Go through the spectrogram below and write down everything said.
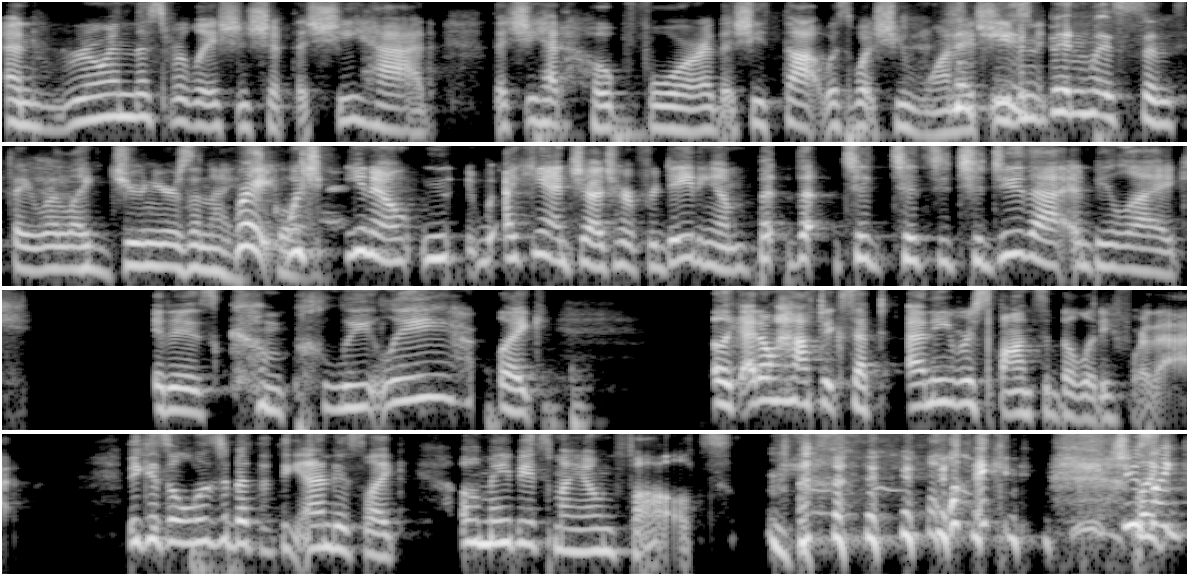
and ruin this relationship that she had, that she had hope for, that she thought was what she wanted. That she's been with since they were like juniors in high right, school. which you know, I can't judge her for dating him, but the, to, to to to do that and be like, it is completely like, like I don't have to accept any responsibility for that. Because Elizabeth at the end is like, oh, maybe it's my own fault. like, she's like, like,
